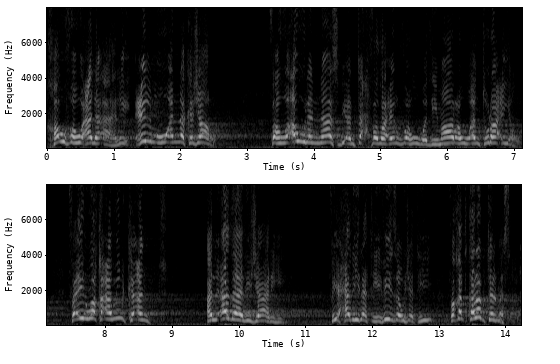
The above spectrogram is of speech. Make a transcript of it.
خوفه على أهله علمه أنك جاره فهو أولى الناس بأن تحفظ عرضه وذماره وأن تراعيه. فإن وقع منك أنت الأذى لجاره في حليلته في زوجته فقد قلبت المسألة.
